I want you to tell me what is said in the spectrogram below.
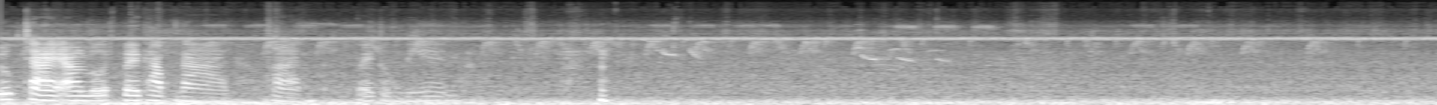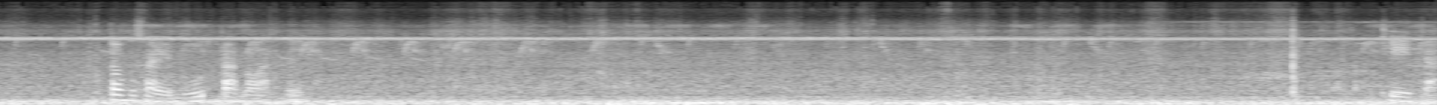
ลูกชายเอารถไปทำนาผ่านไปตรงนี้ต้องใส่บูทตลอดเลย โอเคจ้ะ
